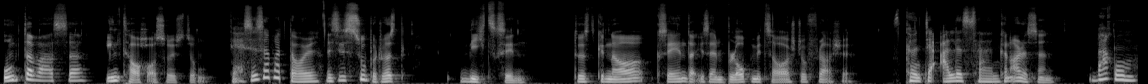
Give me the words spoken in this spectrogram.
unter Wasser in Tauchausrüstung. Das ist aber toll. Es ist super, du hast nichts gesehen. Du hast genau gesehen, da ist ein Blob mit Sauerstoffflasche. Das könnte alles sein. Kann alles sein. Warum?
